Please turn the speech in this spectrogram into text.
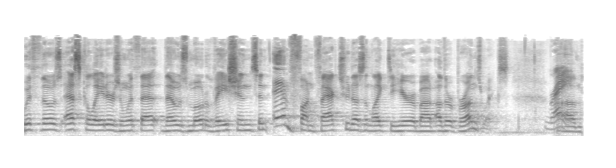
with those escalators and with that those motivations and, and fun facts, who doesn't like to hear about other Brunswicks? Right. Um,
